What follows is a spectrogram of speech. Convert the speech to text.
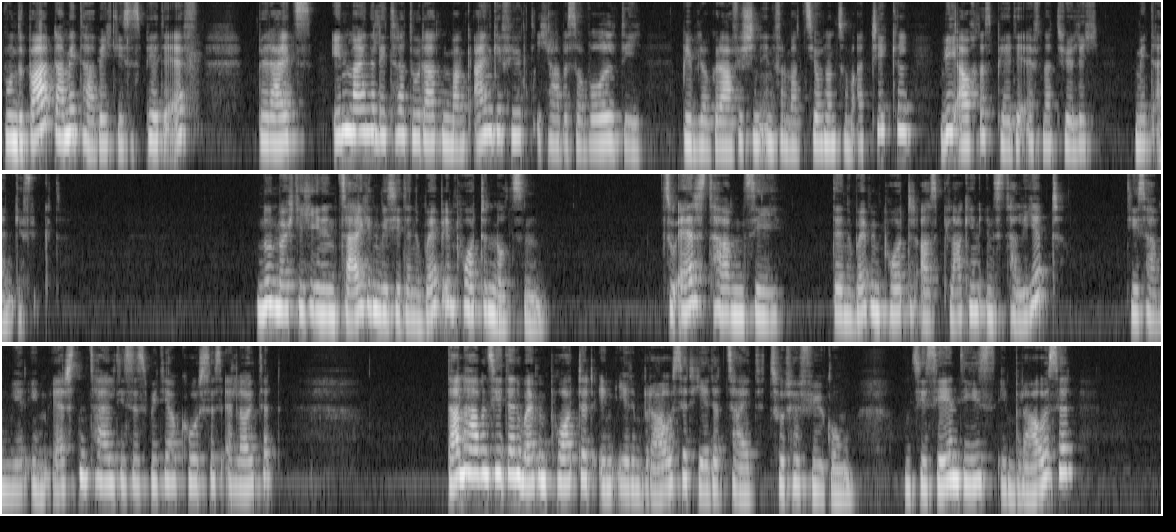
Wunderbar, damit habe ich dieses PDF bereits in meiner Literaturdatenbank eingefügt. Ich habe sowohl die bibliografischen Informationen zum Artikel wie auch das PDF natürlich mit eingefügt. Nun möchte ich Ihnen zeigen, wie Sie den Webimporter nutzen. Zuerst haben Sie den Webimporter als Plugin installiert. Dies haben wir im ersten Teil dieses Videokurses erläutert. Dann haben Sie den Webimporter in Ihrem Browser jederzeit zur Verfügung. Und Sie sehen dies im Browser.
